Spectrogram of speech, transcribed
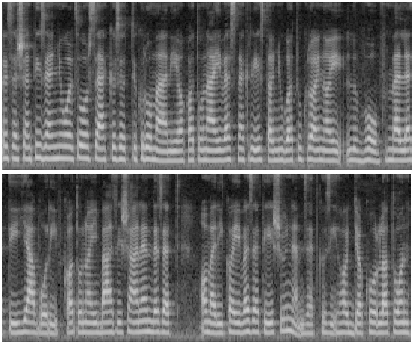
Összesen 18 ország közöttük Románia katonái vesznek részt a nyugat-ukrajnai Lvov melletti Javoriv katonai bázisán rendezett amerikai vezetésű nemzetközi hadgyakorlaton.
